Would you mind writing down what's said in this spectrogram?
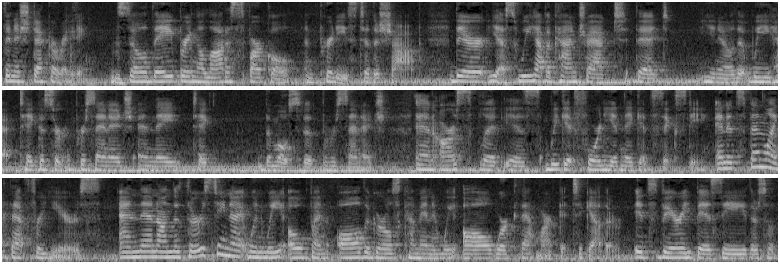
finish decorating. Hmm. So they bring a lot of sparkle and pretties to the shop. There, yes, we have a contract that you know that we ha- take a certain percentage, and they take the most of the percentage. And our split is we get 40 and they get 60. And it's been like that for years. And then on the Thursday night when we open, all the girls come in and we all work that market together. It's very busy. There's a,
